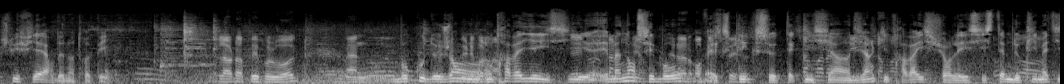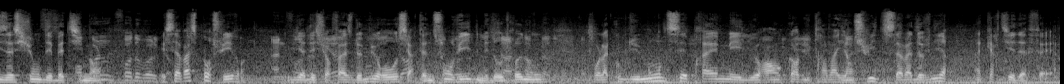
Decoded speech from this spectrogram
Je suis fier de notre pays. Beaucoup de gens ont travaillé ici et maintenant c'est beau, explique ce technicien indien qui travaille sur les systèmes de climatisation des bâtiments. Et ça va se poursuivre. Il y a des surfaces de bureaux, certaines sont vides mais d'autres non. Pour la Coupe du Monde c'est prêt mais il y aura encore du travail ensuite, ça va devenir un quartier d'affaires.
